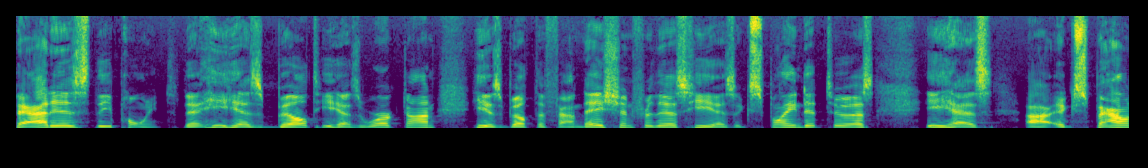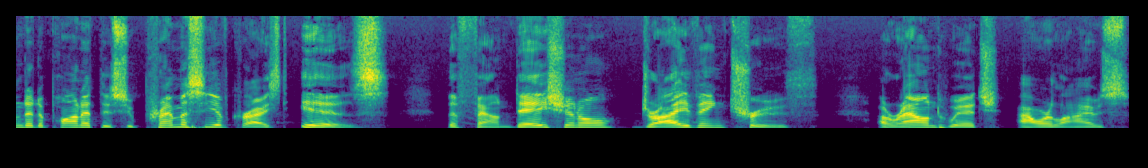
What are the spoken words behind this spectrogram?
That is the point that he has built, he has worked on, he has built the foundation for this, he has explained it to us, he has uh, expounded upon it. The supremacy of Christ is the foundational driving truth around which our lives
